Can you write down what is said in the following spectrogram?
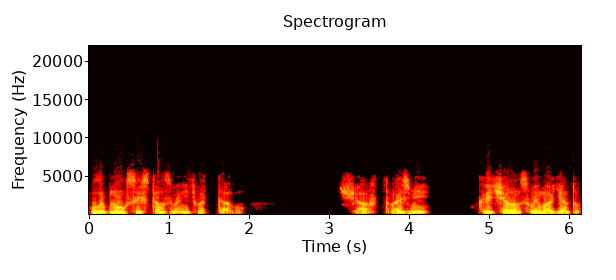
улыбнулся и стал звонить в Оттаву. «Черт возьми!» — кричал он своему агенту.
